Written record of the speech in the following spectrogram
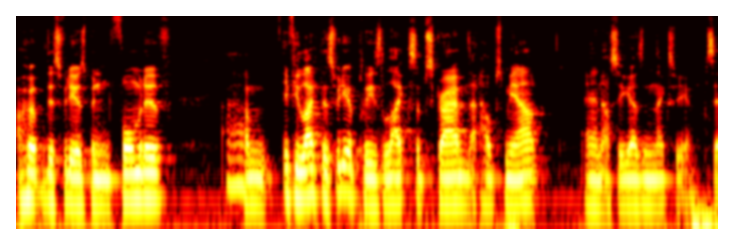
I hope this video has been informative. Um, if you like this video, please like, subscribe. That helps me out. And I'll see you guys in the next video. See ya.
